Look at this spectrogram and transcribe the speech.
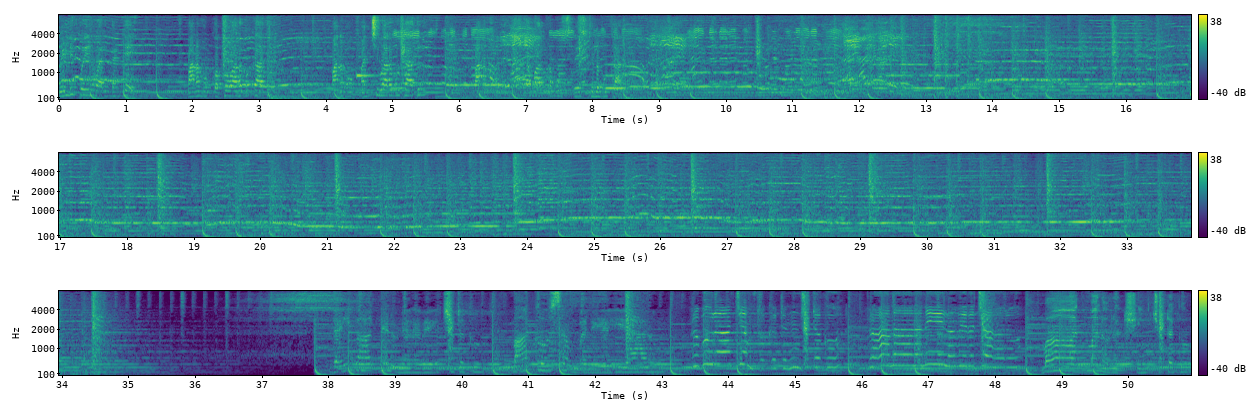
వెళ్ళిపోయిన వారి కంటే మనము గొప్ప వరము కాదు మనము మంచి వరము కాదు మనము శ్రేష్ఠులము కాదు. దైవాజ్ఞను నెరవేర్చుటకు మా కోసం బలి అయ్యారు. ప్రభు రాజ్యం ప్రకటించుటకు ప్రాణాలని విరచారు. మా ఆత్మను రక్షించుటకు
